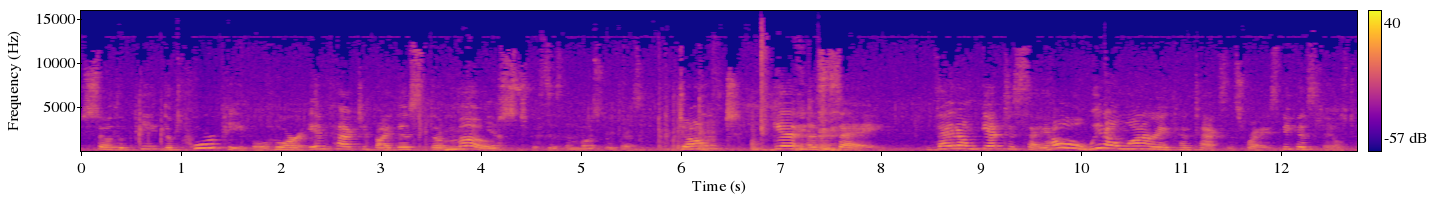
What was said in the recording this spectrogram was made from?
So the pe, the poor people who are impacted by this the Yes, most this is the most regressive. don't get a say they don't get to say, oh, we don't want our income taxes raised because. Sales tax.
